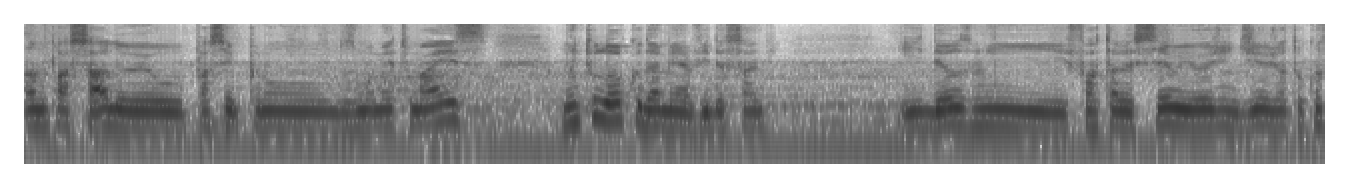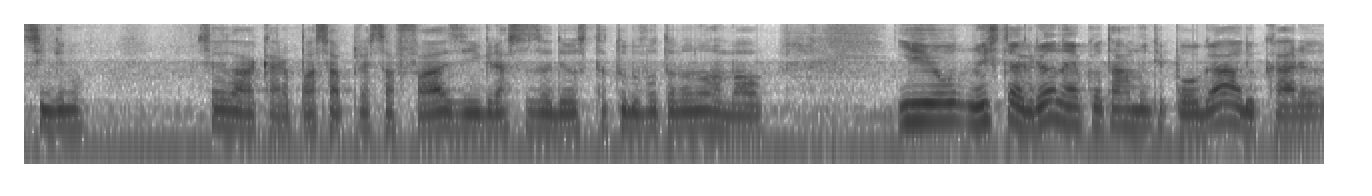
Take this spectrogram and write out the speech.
ano passado eu passei por um dos momentos mais muito louco da minha vida, sabe? E Deus me fortaleceu e hoje em dia eu já tô conseguindo, sei lá, cara, passar por essa fase e graças a Deus tá tudo voltando ao normal. E eu no Instagram, na época eu tava muito empolgado, cara,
